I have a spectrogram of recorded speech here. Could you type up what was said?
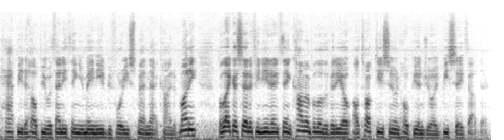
happy to help you with anything you may need before you spend that kind of money. But like I said, if you need anything, comment below the video. I'll talk to you soon. Hope you enjoyed. Be safe out there.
